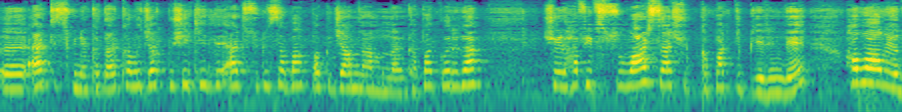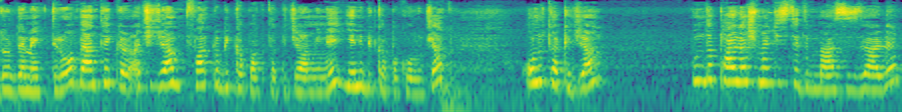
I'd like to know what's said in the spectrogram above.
e, ertesi güne kadar kalacak bu şekilde. Ertesi gün sabah bakacağım ben bunların kapaklarına. Şöyle hafif su varsa şu kapak diplerinde hava alıyordur demektir o. Ben tekrar açacağım. Farklı bir kapak takacağım yine. Yeni bir kapak olacak. Onu takacağım. Bunu da paylaşmak istedim ben sizlerle.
